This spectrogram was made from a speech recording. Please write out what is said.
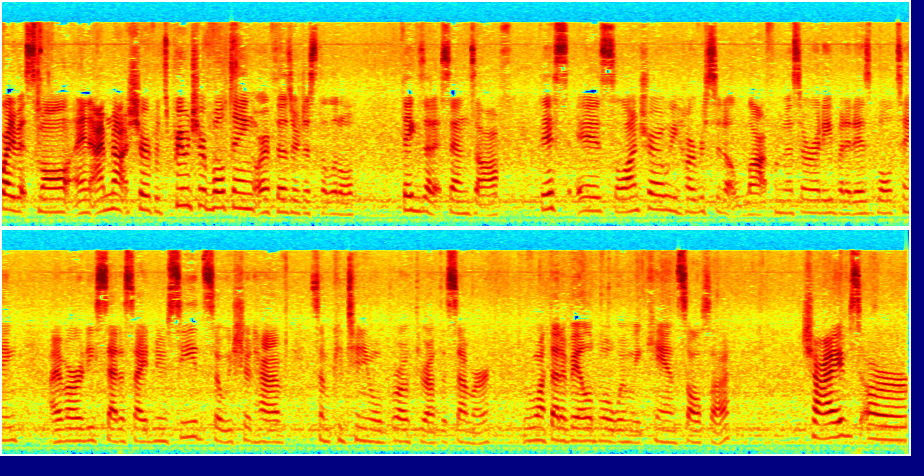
quite a bit small and I'm not sure if it's premature bolting or if those are just the little things that it sends off. This is cilantro. We harvested a lot from this already, but it is bolting. I've already set aside new seeds, so we should have some continual growth throughout the summer. We want that available when we can salsa. Chives are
